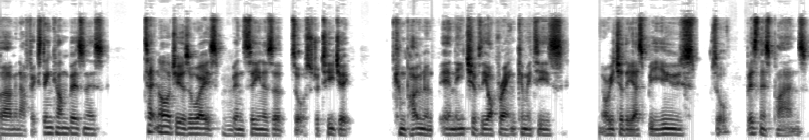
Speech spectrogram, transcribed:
um, in our fixed income business. Technology has always mm-hmm. been seen as a sort of strategic component in each of the operating committees or each of the SBU's sort of business plans.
